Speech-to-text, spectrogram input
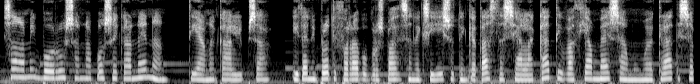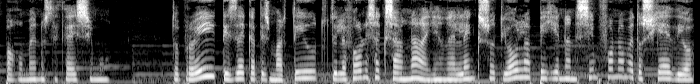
σαν να μην μπορούσα να πω σε κανέναν τι ανακάλυψα. Ήταν η πρώτη φορά που προσπάθησα να εξηγήσω την κατάσταση αλλά κάτι βαθιά μέσα μου με κράτησε παγωμένο στη θέση μου. Το πρωί της 10ης Μαρτίου του τηλεφώνησα ξανά για να ελέγξω ότι όλα πήγαιναν σύμφωνα με το σχέδιο.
